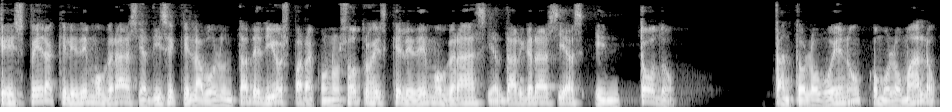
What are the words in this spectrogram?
que espera que le demos gracias, dice que la voluntad de Dios para con nosotros es que le demos gracias, dar gracias en todo, tanto lo bueno como lo malo,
